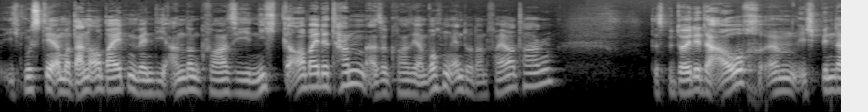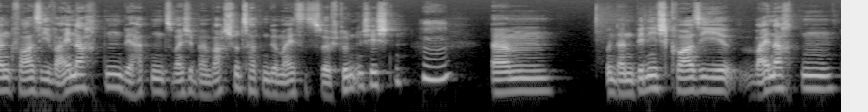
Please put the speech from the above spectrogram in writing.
ich musste ja immer dann arbeiten, wenn die anderen quasi nicht gearbeitet haben, also quasi am Wochenende oder an Feiertagen. Das bedeutet ja auch, ähm, ich bin dann quasi Weihnachten, wir hatten zum Beispiel beim Wachschutz hatten wir meistens zwölf Stunden Schichten. Mhm. Ähm, und dann bin ich quasi Weihnachten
